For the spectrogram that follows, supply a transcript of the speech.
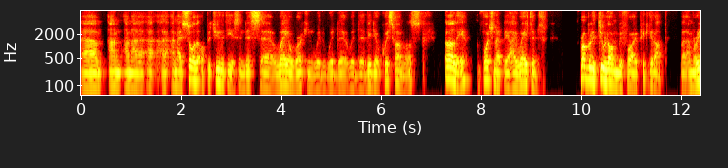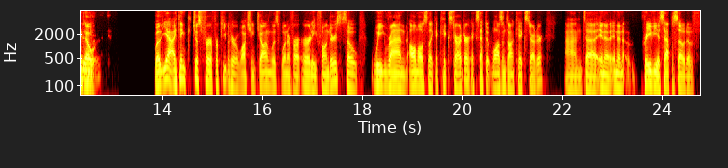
um, and and I, I, and I saw the opportunities in this uh, way of working with with uh, with the video quiz funnels early. Unfortunately, I waited probably too long before I picked it up, but I'm really no, well, yeah, I think just for for people who are watching, John was one of our early funders. So we ran almost like a Kickstarter, except it wasn't on Kickstarter. And uh, in a in a previous episode of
